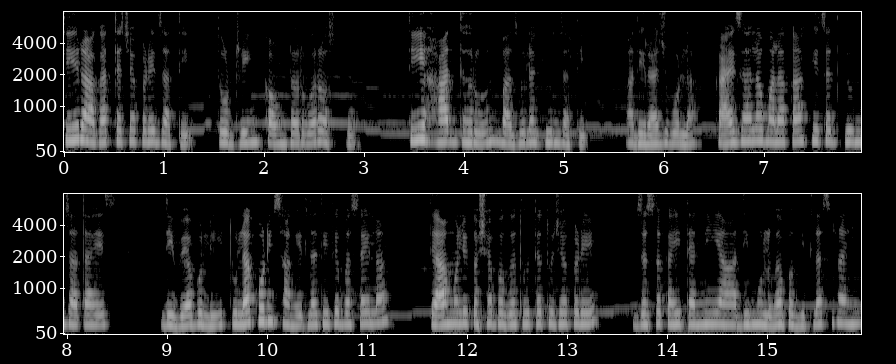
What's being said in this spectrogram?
ती रागात त्याच्याकडे जाते. तो ड्रिंक काउंटरवर असतो. ती हात धरून बाजूला घेऊन जाते. अधिराज बोलला काय झालं? मला का खेचत घेऊन जात आहेस? दिव्या बोलली तुला कोणी सांगितलं तिथे बसायला? त्या मुली कशा बघत होत्या तुझ्याकडे? जसं काही त्यांनी याआधी मुलगा बघितलाच नाही.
